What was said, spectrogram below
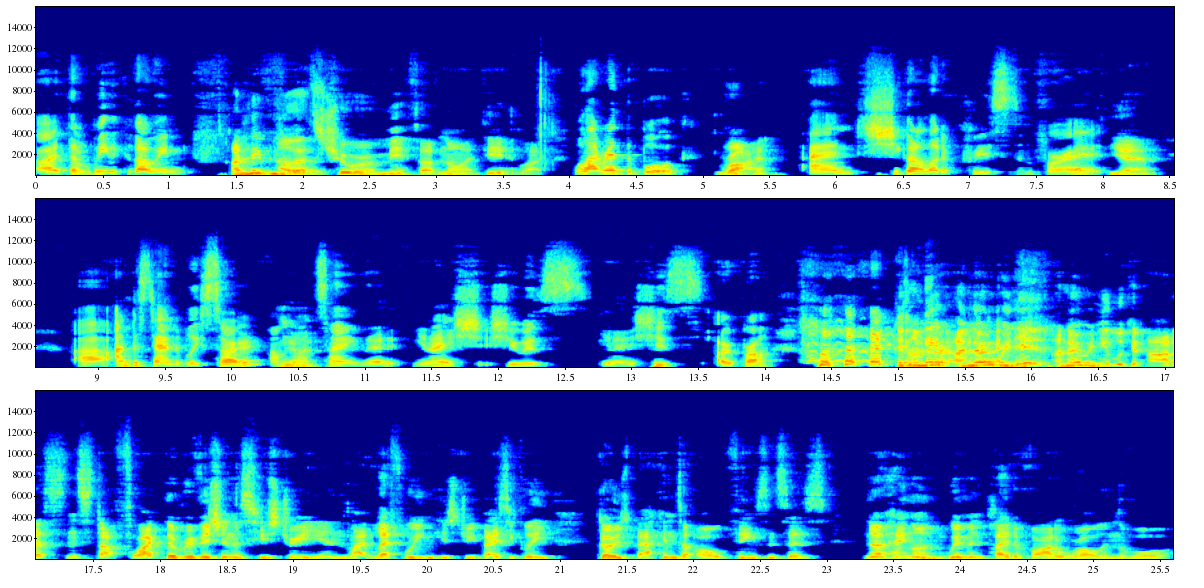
uh, the, we could go in, I don't even know if that's true or a myth. I've no idea. Like, well, I read the book right? and she got a lot of criticism for it. Yeah, Uh, understandably so. I'm Yeah. not saying that, you know, she, she was, you know, she's Oprah. because I know, I know when you, I know when you look at artists and stuff, like the revisionist history and like left wing history, basically goes back into old things and says, no, hang on, women played a vital role in the war.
